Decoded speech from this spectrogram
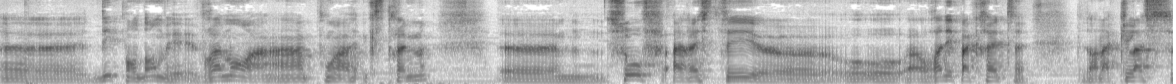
euh, dépendant, mais vraiment à, un point extrême, euh, sauf à rester euh, au, au, ras des pâquerettes dans la classe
